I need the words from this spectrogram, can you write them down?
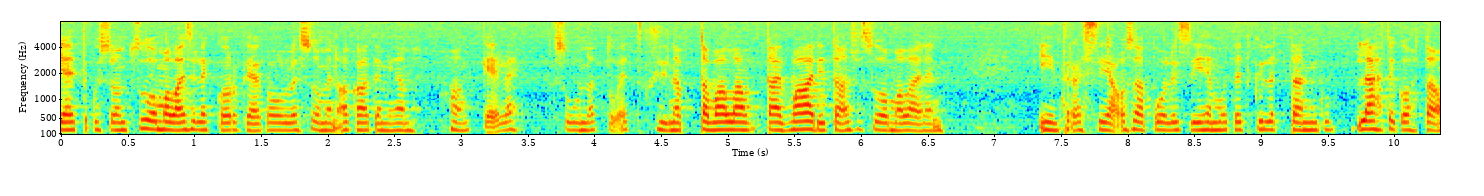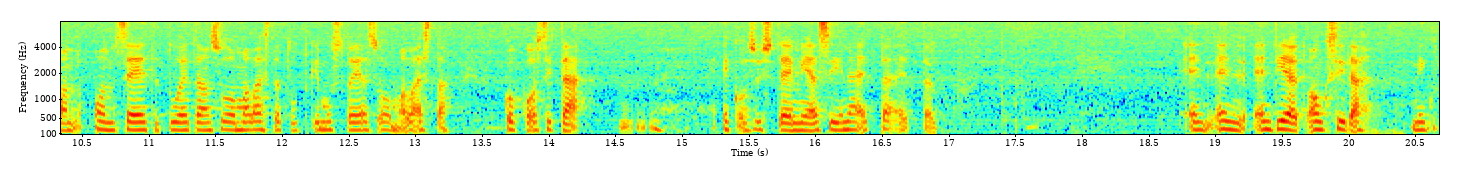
ja että kun se on suomalaisille korkeakouluille, Suomen Akatemian hankkeille suunnattu, että siinä tavallaan tai vaaditaan se suomalainen intressi ja osapuoli siihen, mutta että kyllä tämä niin lähtökohta on, on se, että tuetaan suomalaista tutkimusta ja suomalaista koko sitä mm, ekosysteemiä siinä, että, että en, en, en tiedä, onko sitä niin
